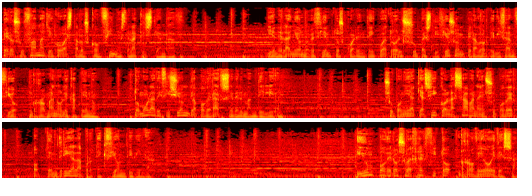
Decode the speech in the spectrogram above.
Pero su fama llegó hasta los confines de la cristiandad. Y en el año 944 el supersticioso emperador de Bizancio, Romano Lecapeno, tomó la decisión de apoderarse del Mandilion. Suponía que así, con la sábana en su poder, obtendría la protección divina. Y un poderoso ejército rodeó Edesa.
